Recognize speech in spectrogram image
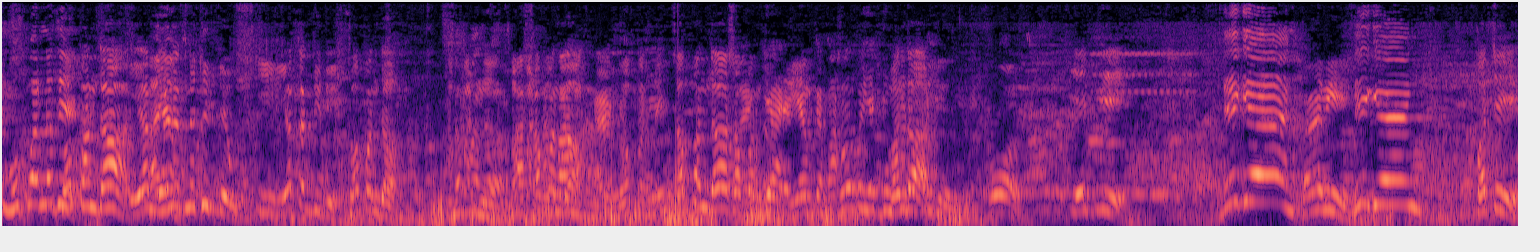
મૂકવાનું નથી ચોપન દહ એમ મહેનત નથી જ દેવું એક જ દીધી છપ્પન દહ છપ્પન દહ છપ્પન છપ્પન એમ કે પાછો પંદર એકવીસ! બાવીસ Digging! પચીસ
